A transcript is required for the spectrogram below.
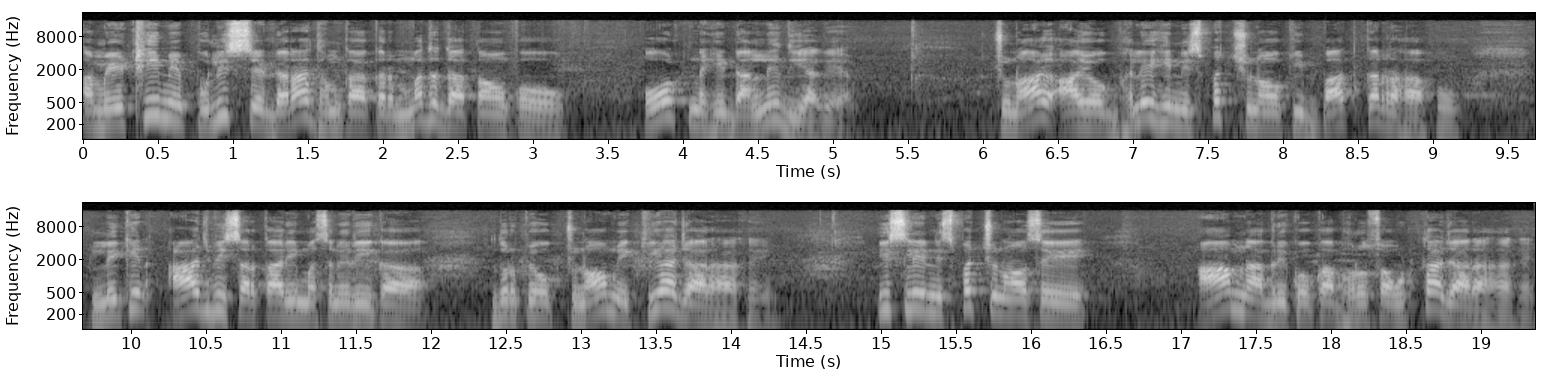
अमेठी में पुलिस से डरा धमकाकर मतदाताओं को वोट नहीं डालने दिया गया। चुनाव आयोग भले ही निष्पक्ष चुनाव की बात कर रहा हो, लेकिन आज भी सरकारी मशीनरी का दुरुपयोग चुनाव में किया जा रहा है। इसलिए निष्पक्ष चुनाव से आम नागरिकों का भरोसा उठता जा रहा है।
